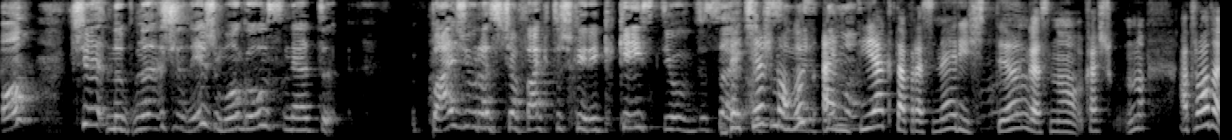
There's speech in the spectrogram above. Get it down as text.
o, čia, nu, nu, žinai, žmogaus net pažiūras čia faktiškai reikia keisti jau visą. Bet čia žmogus antiek, ta prasme, ryštingas, nu, kaž, nu, atrodo,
